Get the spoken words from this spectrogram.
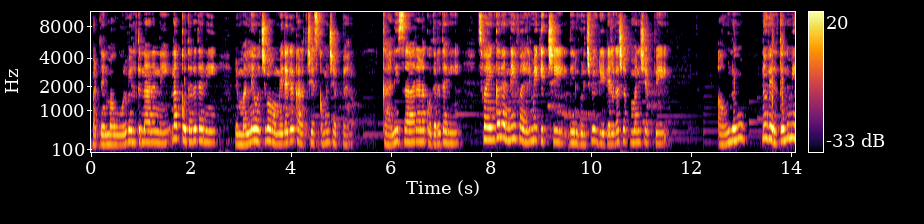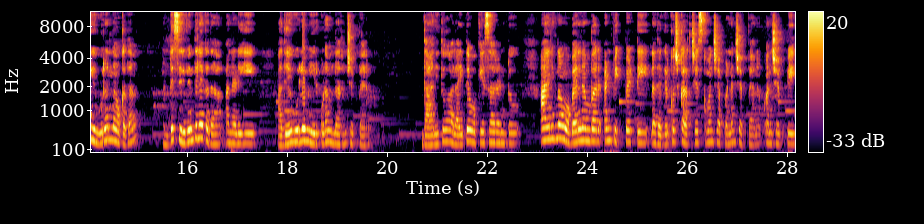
బట్ నేను మా ఊరు వెళ్తున్నానని నాకు కుదరదని మిమ్మల్నే వచ్చి మా మమ్మీ దగ్గర కలెక్ట్ చేసుకోమని చెప్పాను. కానీ సార్ అలా కుదరదని స్వయంగా నన్ను ఈ ఫైల్ మీకు ఇచ్చి దీని గురించి మీకు డీటెయిల్గా చెప్పమని చెప్పి. అవును నువ్వు వెళ్తుంది మీ ఊరు అన్నావు కదా? అంటే సిరివెందులే కదా? అని అడిగి అదే ఊర్లో మీరు కూడా ఉన్నారని చెప్పారు. దానితో అలా అయితే ఒకేసారంటూ అంటూ ఆయనకి నా మొబైల్ నెంబర్ అండ్ పిక్ పెట్టి నా దగ్గరకు వచ్చి కలెక్ట్ చేసుకోమని చెప్పండి అని చెప్పాను. అని చెప్పి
